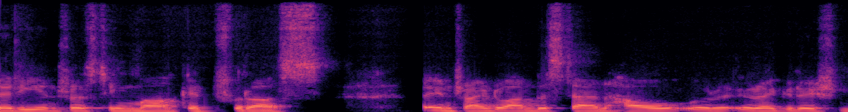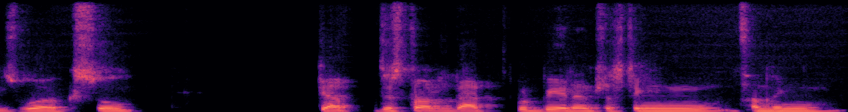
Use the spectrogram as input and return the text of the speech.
very interesting market for us in trying to understand how regulations work. So yeah just thought that would be an interesting something.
